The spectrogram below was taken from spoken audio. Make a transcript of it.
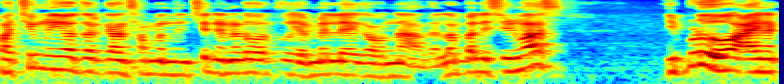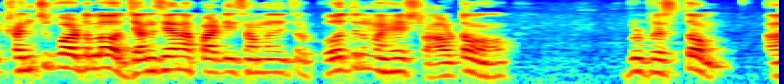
పశ్చిమ నియోజకవర్గానికి సంబంధించి నిన్నటి వరకు ఎమ్మెల్యేగా ఉన్న వెల్లంపల్లి శ్రీనివాస్ ఇప్పుడు ఆయన కంచుకోటలో జనసేన పార్టీకి సంబంధించిన పోతిన మహేష్ రావటం ఇప్పుడు ప్రస్తుతం ఆ,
